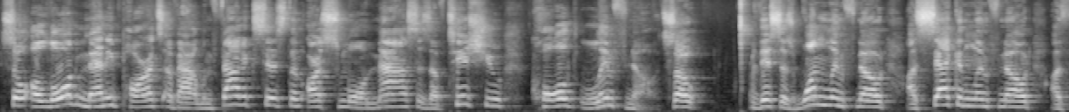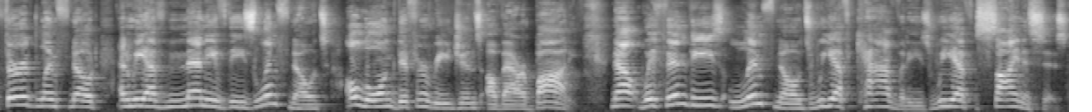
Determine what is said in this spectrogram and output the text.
So along many parts of our lymphatic system are small masses of tissue called lymph nodes. So this is one lymph node, a second lymph node, a third lymph node, and we have many of these lymph nodes along different regions of our body. Now, within these lymph nodes, we have cavities, we have sinuses,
